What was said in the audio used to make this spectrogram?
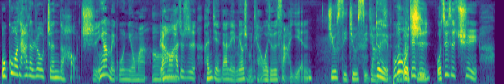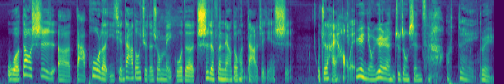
不过它的肉真的好吃，因为美国牛嘛，哦然后它就是很简单的，也没有什么调味，就是撒盐。juicy juicy 这样。对，不过我这次我这次去，我倒是呃打破了以前大家都觉得说美国的吃的分量都很大的这件事，我觉得还好哎、因为纽约人很注重身材，哦，对，对，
